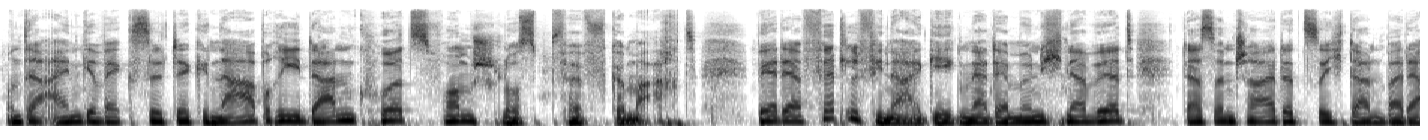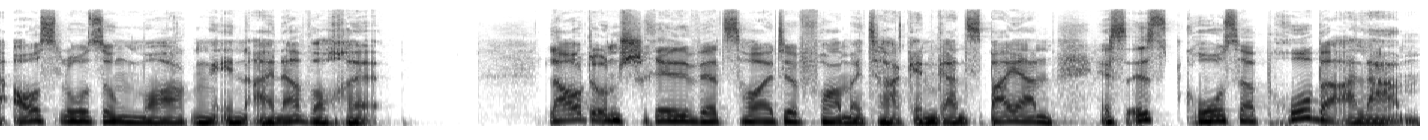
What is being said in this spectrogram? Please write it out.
und der eingewechselte Gnabry dann kurz vorm Schlusspfiff gemacht. Wer der Viertelfinalgegner der Münchner wird, das entscheidet sich dann bei der Auslosung morgen in einer Woche. Laut und schrill wird's heute Vormittag in ganz Bayern. Es ist großer Probealarm.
